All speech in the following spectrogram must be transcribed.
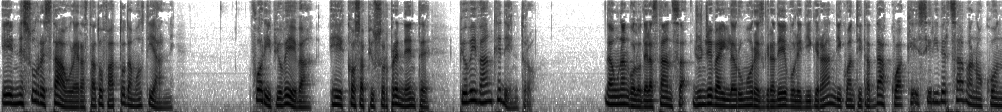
e nessun restauro era stato fatto da molti anni. Fuori pioveva e, cosa più sorprendente, pioveva anche dentro. Da un angolo della stanza giungeva il rumore sgradevole di grandi quantità d'acqua che si riversavano con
